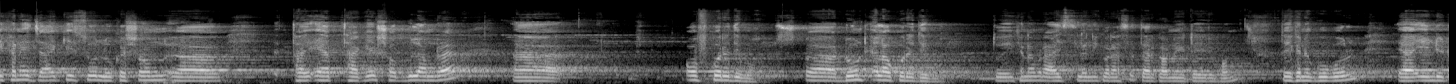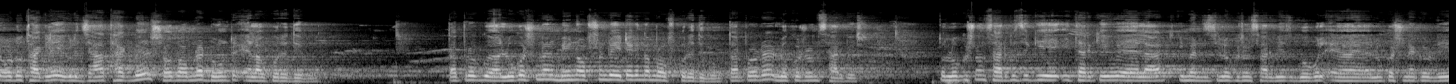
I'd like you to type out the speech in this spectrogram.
এখানে যা কিছু লোকেশন অ্যাপ থাকে, সবগুলো আমরা অফ করে দেব। ডোন্ট অ্যালাউ করে দেব। তো এখানে আমরা আইসল্যান্ডই করা আছে, তার কারণে এটা এরকম। তো এখানে গুগল ইন্ডিট অটো থাকলে এগুলো যা থাকবে, সব আমরা ডোন্ট অ্যালাউ করে দেব। তারপর লোকেশনের মেন অপশনটা এটা কিন্তু আমরা অফ করে দেবো। তারপরে লোকেশন সার্ভিস তো লোকেশন সার্ভিসে গিয়ে ইথার কিউ alert emergency location service Google location accuracy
